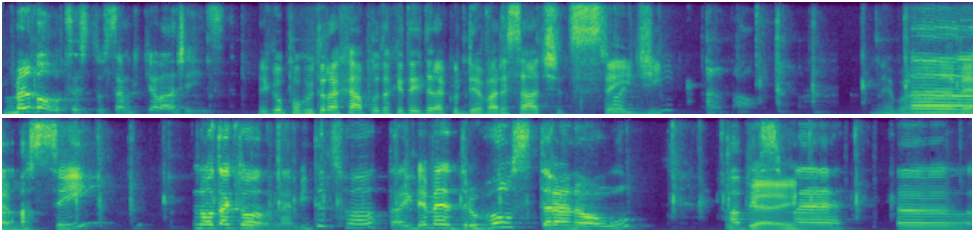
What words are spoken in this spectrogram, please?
blbou cestu, jsem chtěla říct. Jako pokud teda chápu, tak je tady teda jako 96 stagey? Nebo já nevím. Uh, asi? No tak to nevíte co, tak jdeme druhou stranou, aby Okej. jsme uh,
